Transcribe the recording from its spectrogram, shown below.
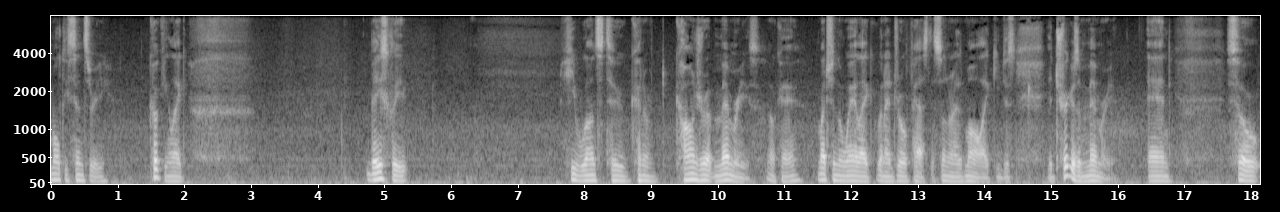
multisensory cooking. Like basically, he wants to kind of conjure up memories. Okay, much in the way like when I drove past the Sunrise Mall, like you just it triggers a memory, and so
